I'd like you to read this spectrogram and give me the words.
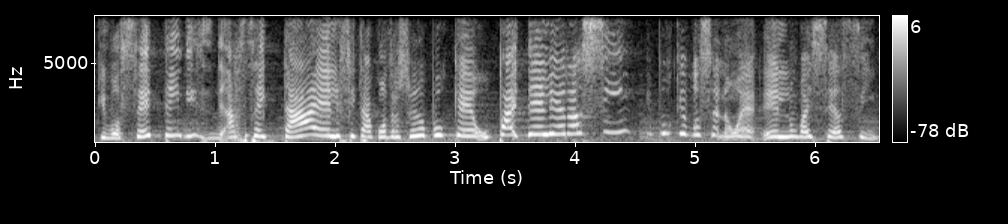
Que você tem de aceitar ele ficar com outras pessoas porque o pai dele era assim. E porque você não é, ele não vai ser assim.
